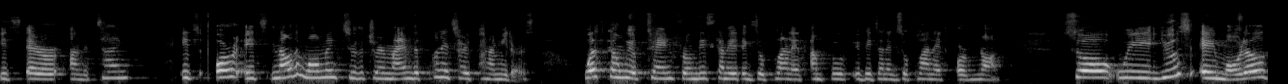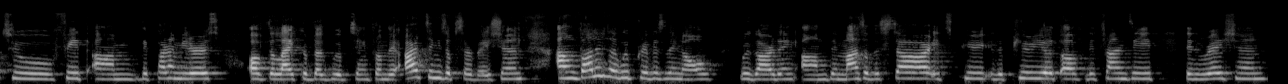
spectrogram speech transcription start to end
its error, and the time, it's, or it's now the moment to determine the planetary parameters. What can we obtain from this candidate exoplanet and prove if it's an exoplanet or not? So we use a model to fit um, the parameters of the light curve that we obtained from the Artemis observation and values that we previously know regarding um, the mass of the star, its peri the period of the transit, the duration.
